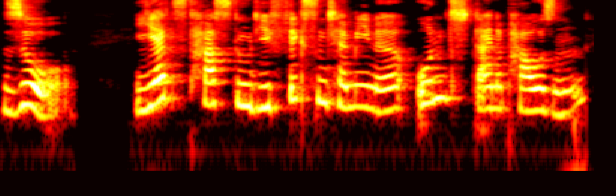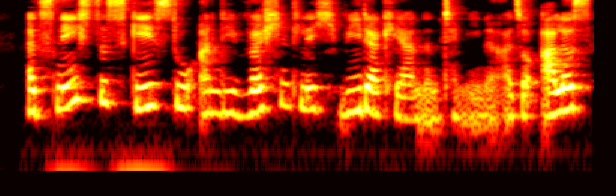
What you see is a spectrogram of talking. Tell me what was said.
So, jetzt hast du die fixen Termine und deine Pausen. Als nächstes gehst du an die wöchentlich wiederkehrenden Termine, also alles,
